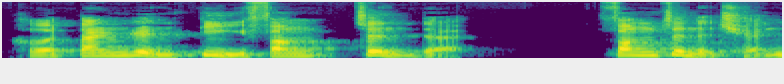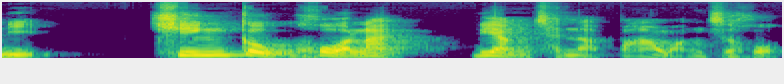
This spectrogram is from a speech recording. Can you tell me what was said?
和担任地方政的方政的权利。轻购货难，酿成了八王之祸。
